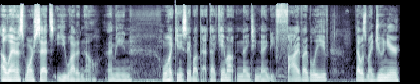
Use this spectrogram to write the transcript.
Alanis Morissette's "You Oughta Know." I mean, what can you say about that? That came out in 1995, I believe. That was my junior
